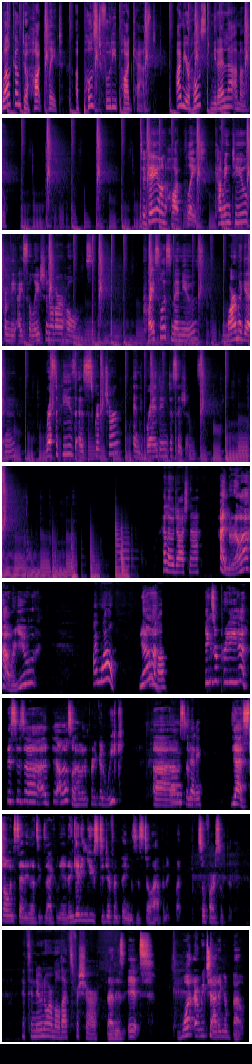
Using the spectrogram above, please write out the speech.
Welcome to Hot Plate, a post foodie podcast. I'm your host, Mirella Amato. Today on Hot Plate, coming to you from the isolation of our homes. Priceless menus, Marmageddon, recipes as scripture, and branding decisions. Hello, Joshna. Hi, Mirella. How are you? I'm well. Yeah, I'm well. Things are pretty. Yeah, this is uh, also having a pretty good week. Uh, Slow and steady. Yeah, slow and steady. That's exactly it. And getting used to different things is still happening, but so far so good. It's a new normal, that's for sure. That is it. What are we chatting about?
